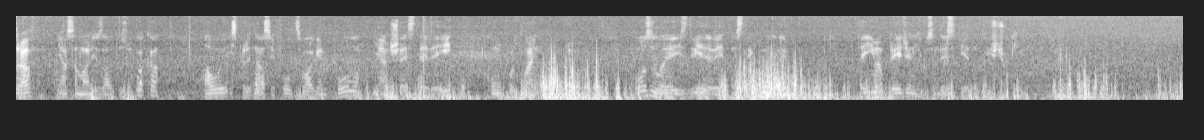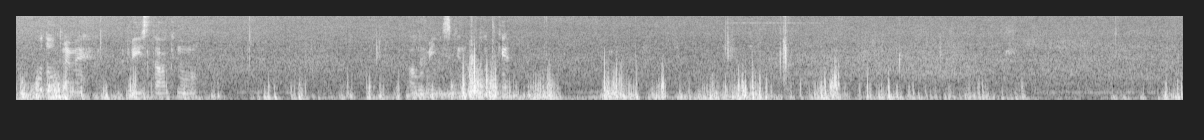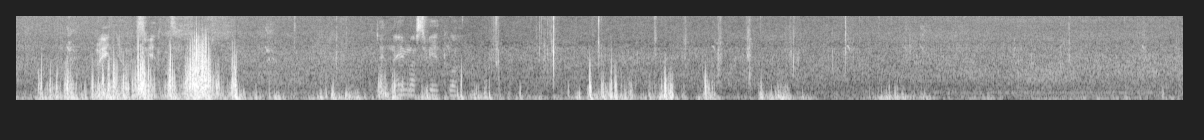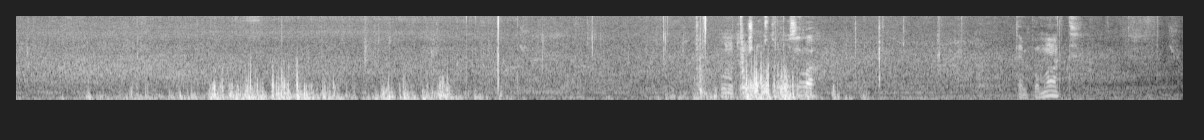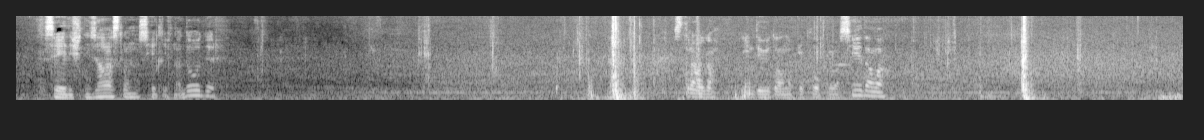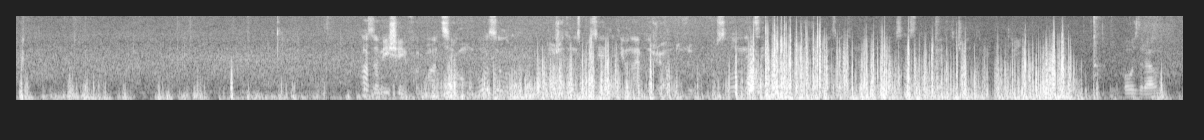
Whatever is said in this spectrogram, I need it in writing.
Pozdrav, ja sam Mario iz Autozubaka, a ovo ispred nas je Volkswagen Polo 1.6 TDI Comfort Line. Vozilo je iz 2019. godine te ima prijeđenih 81.000 km. Od opreme bi istaknuo aluminijske naplitke, te dnevna svjetla, unutrašnjost vozila, tempomat, središnji zaslon, osjetljiv na dodir, straga individualno preklopiva sjedala, a za više informacija o ovom vozilu možete nas posjetiti u najbližoj poslovnici na 805 453. Pozdrav!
